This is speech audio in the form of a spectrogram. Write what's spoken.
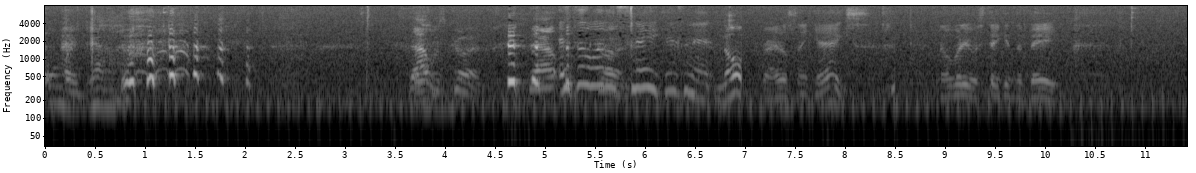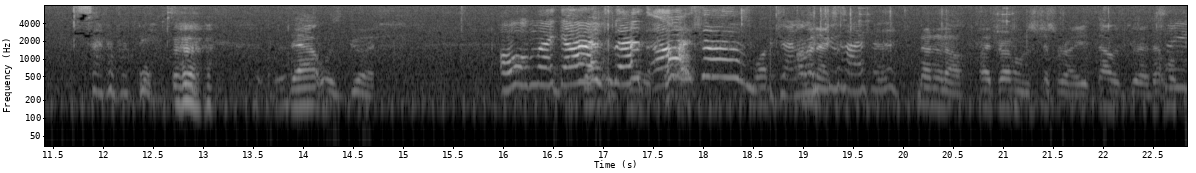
Oh my god. That was good. That It's a little good. snake, isn't it? No. Rattlesnake eggs. Nobody was taking the bait. Son of a bitch. That was good. Oh my gosh, that's awesome! What? Adrenaline too high for this? No, no, no. My adrenaline was just right. That was good. That So was you,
